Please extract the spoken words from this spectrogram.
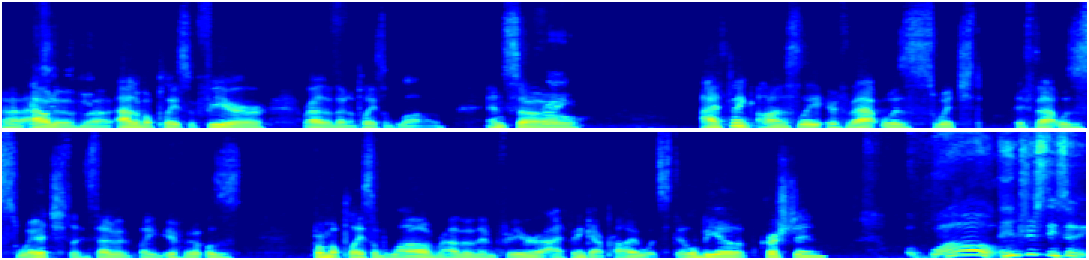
uh, out of uh, out of a place of fear rather than a place of love. And so i think honestly if that was switched if that was switched instead of like if it was from a place of love rather than fear i think i probably would still be a christian. Wow, interesting. So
